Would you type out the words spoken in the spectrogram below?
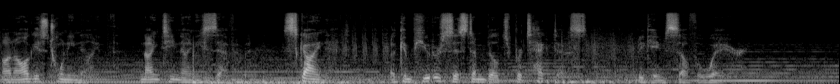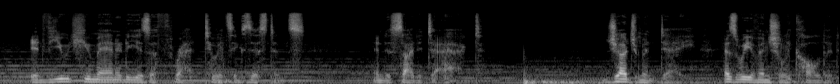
On August 29, 1997, Skynet, a computer system built to protect us, became self-aware. It viewed humanity as a threat to its existence and decided to act. Judgment Day, as we eventually called it,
